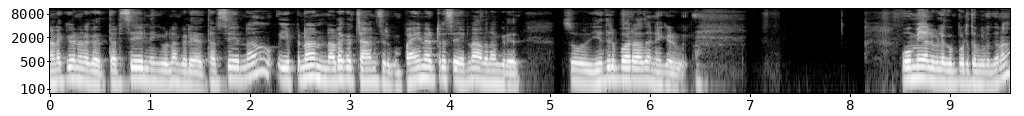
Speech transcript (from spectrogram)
நடக்கவே நடக்காது. தற்செயல் நிகழ்வுலாம் கிடையாது. தற்செயல்னா எப்படின்னா நடக்க சான்ஸ் இருக்கும். பயனற்ற செயல்லாம் அதெல்லாம் கிடையாது. ஸோ எதிர்பாராத நிகழ்வு. ஓமையால் விளக்க பொருத்தப்படுதுன்னா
